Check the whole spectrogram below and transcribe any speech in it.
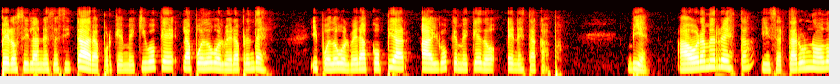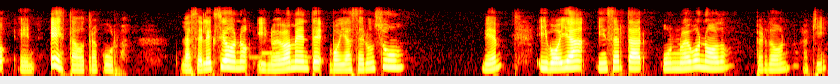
Pero si la necesitara porque me equivoqué, la puedo volver a prender. Y puedo volver a copiar algo que me quedó en esta capa. Bien, ahora me resta insertar un nodo en esta otra curva. La selecciono y nuevamente voy a hacer un zoom. Bien, y voy a insertar un nuevo nodo, perdón, aquí.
